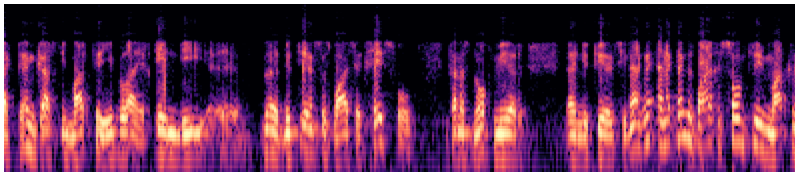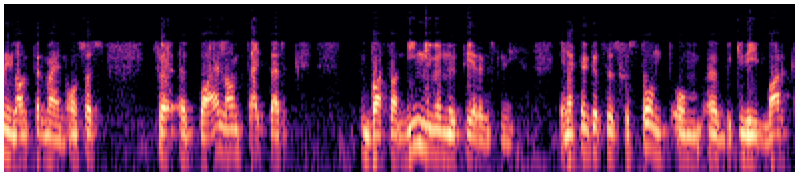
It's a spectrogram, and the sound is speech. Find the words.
ek dink as die markte hier bly en die uh, noterings is baie suksesvol, kan ons nog meer uh, noterings sien. En, en ek dink dit is baie gesond vir die mark in die langtermyn. Ons was vir 'n uh, baie lang tydperk wat dan nie nuwe noterings nie. En ek dink dit is gesond om 'n uh, bietjie die mark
